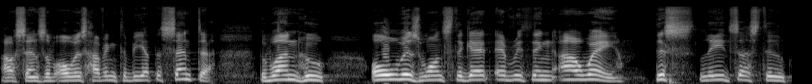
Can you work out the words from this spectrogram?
our sense of always having to be at the center, the one who always wants to get everything our way. This leads us to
